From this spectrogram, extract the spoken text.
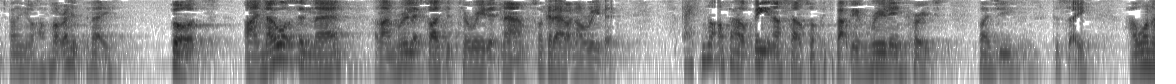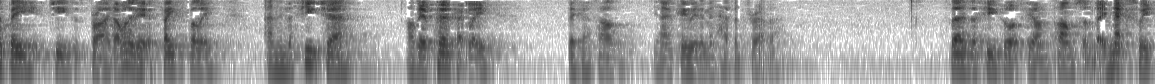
It's oh, I've not read it today. But I know what's in there, and I'm really excited to read it now. So I'll get out and I'll read it. It's not about beating ourselves up, it's about being really encouraged by Jesus to say, I want to be Jesus' bride. I want to do it faithfully. And in the future, I'll do it perfectly because I'll, you know, be with him in heaven forever. So there's a few thoughts on Palm Sunday. Next week,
